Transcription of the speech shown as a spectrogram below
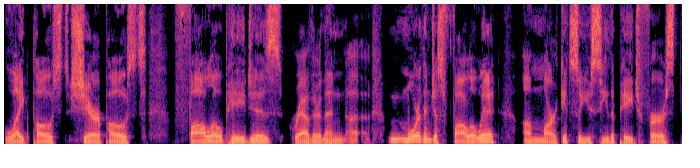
like posts share posts follow pages rather than uh, more than just follow it um, mark it so you see the page first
